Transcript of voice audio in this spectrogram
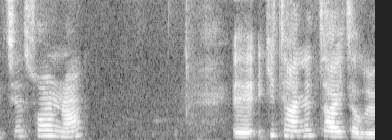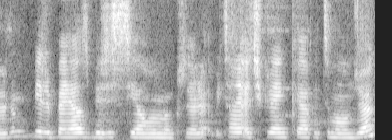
için Sonra e, iki tane tight alıyorum. Biri beyaz, biri siyah olmak üzere. Bir tane açık renk kıyafetim olacak.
